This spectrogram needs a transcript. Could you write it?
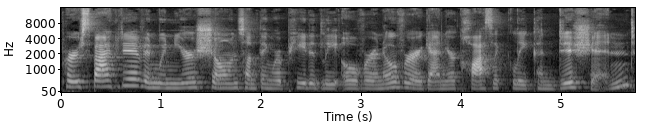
perspective and when you're shown something repeatedly over and over again, you're classically conditioned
